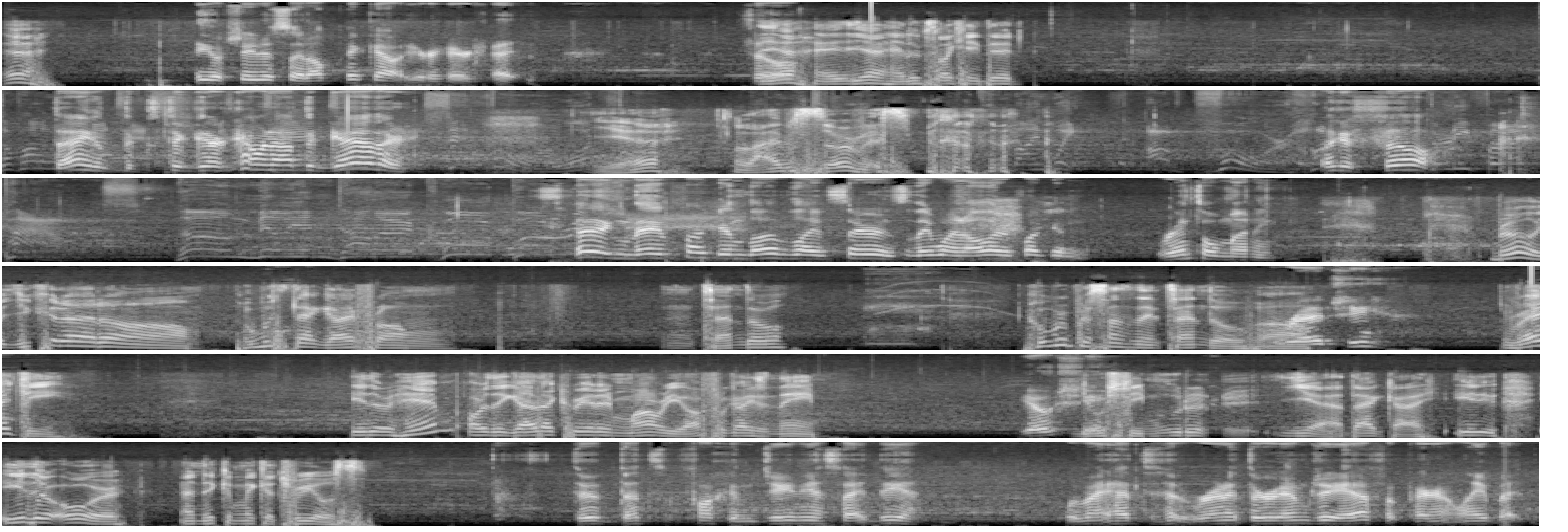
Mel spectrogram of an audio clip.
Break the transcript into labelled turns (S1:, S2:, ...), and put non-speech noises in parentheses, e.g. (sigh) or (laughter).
S1: Yeah.
S2: Yoshida said, "I'll pick out your haircut." Phil.
S1: Yeah, yeah, it looks like he did.
S2: Dang, th- th- they're coming out together.
S1: Yeah. Live service. (laughs)
S2: Look at Phil. Dang, they fucking love live service. They want all their fucking rental money.
S1: Bro, you could add um who was that guy from Nintendo? Who represents Nintendo? Uh,
S2: Reggie.
S1: Reggie. Either him or the guy that created Mario. I forgot his name.
S2: Yoshi.
S1: Yoshimura. Yeah, that guy. E- either or, and they can make a trios.
S2: Dude, that's a fucking genius idea. We might have to run it through MJF apparently, but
